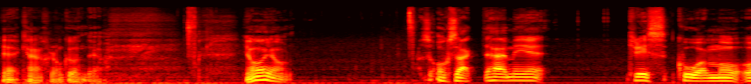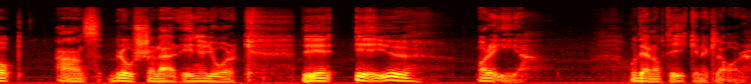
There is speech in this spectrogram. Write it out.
Det kanske de kunde, ja. Ja, ja. Och sagt, det här med Chris Cuomo och hans brorsa där i New York, det är ju vad det är. Och den optiken är klar.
